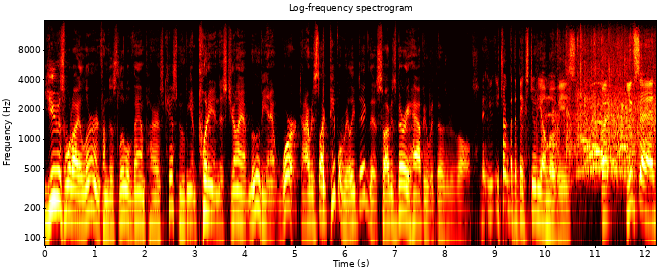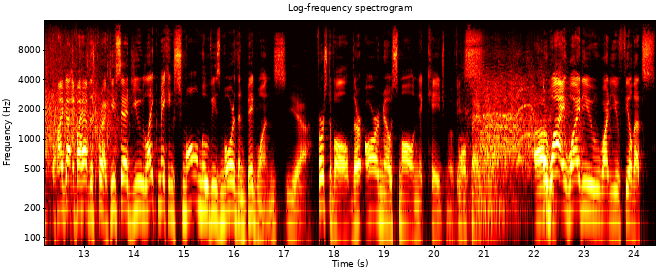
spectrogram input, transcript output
use what I learned from this little Vampire's Kiss movie and put it in this giant movie, and it worked. And I was like, people really dig this. So I was very happy with those results. You, you talk about the big studio movies, but you've said, if I got, if I have this correct, you've said you like making small movies more than big ones. Yeah. First of all, there are no small Nick Cage movies. Well, thank you. But um, why? Why do you? Why do you feel that's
